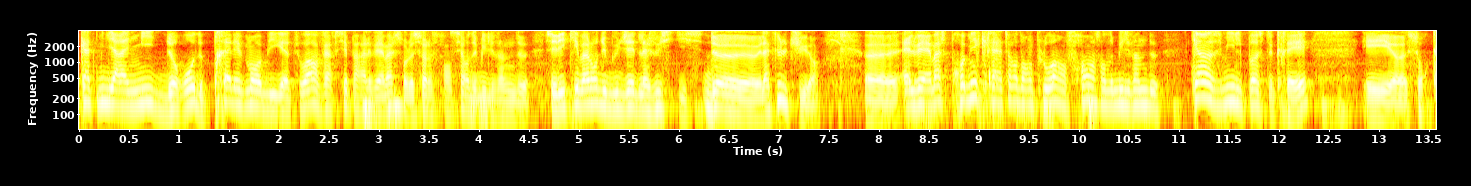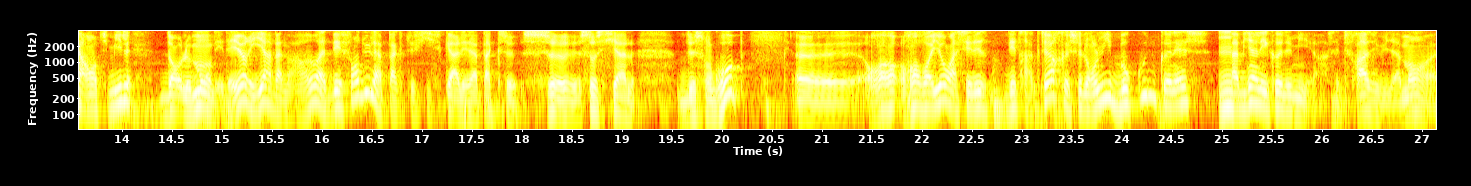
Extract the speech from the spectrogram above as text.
4 milliards et demi d'euros de prélèvements obligatoires versés par LVMH sur le sol français en 2022. C'est l'équivalent du budget de la justice, de la culture. Euh, LVMH, premier créateur d'emplois en France en 2022. 15 000 postes créés et euh, sur 40 000 dans le monde. Et d'ailleurs, hier, Bernard Arnault a défendu l'impact fiscal et l'impact so- so- social de son groupe, euh, ren- renvoyant à ses dé- détracteurs que, selon lui, beaucoup ne connaissent Mm. pas bien l'économie. Cette phrase, évidemment, euh,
